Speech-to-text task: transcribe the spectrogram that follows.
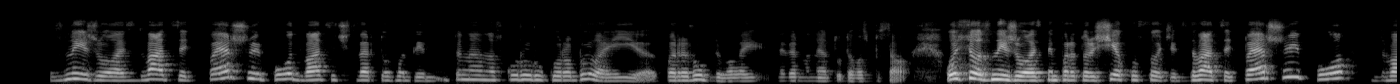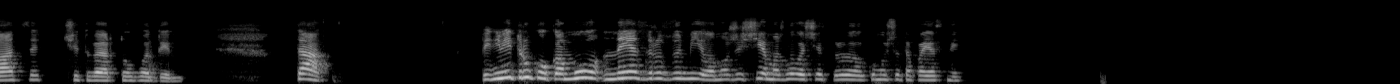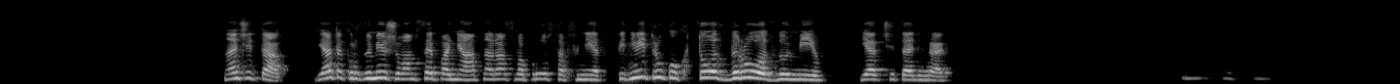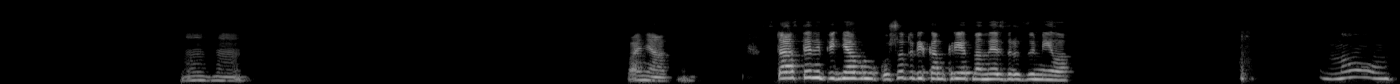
Знижувалась з 21 по 24 годину. Це на, на скору руку робила і е, перероблювала, і, мабуть, не оттуда вас писала. Ось ось знижувалась температура ще кусочок з 21 по 24 годину. Так. Підніміть руку, кому не зрозуміло. Може ще, можливо, ще е, комусь щось пояснити. Значить так, я так розумію, що вам все понятно, раз вопросов нет. Підніміть руку, хто зрозумів, як читати графік. Угу. Понятно. Стас, ти не підняв руку. Що тобі конкретно не зрозуміло? Ну,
